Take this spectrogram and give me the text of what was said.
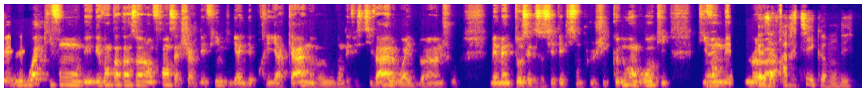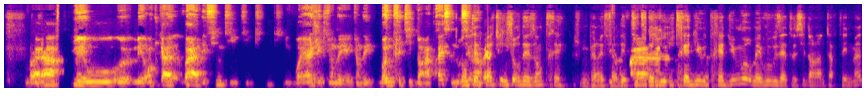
les, boîtes qui font des, ventes internationales en France, elles cherchent des films qui gagnent des prix à Cannes ou dans des festivals, White Bunch ou Memento, c'est des sociétés qui sont plus chics que nous, en gros, qui, qui vendent des films. Euh, arty, comme on dit. Voilà, mais, mais en tout cas, voilà, des films qui, qui, voyagent et qui ont, des, qui ont des bonnes critiques dans la presse. Nous, peut-être pas toujours des entrées. Je me permets de faire des petits traits, traits d'humour, mais vous, vous êtes aussi dans l'entertainment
